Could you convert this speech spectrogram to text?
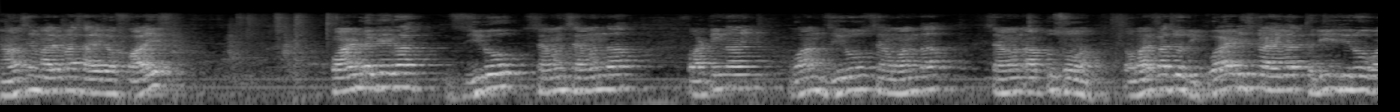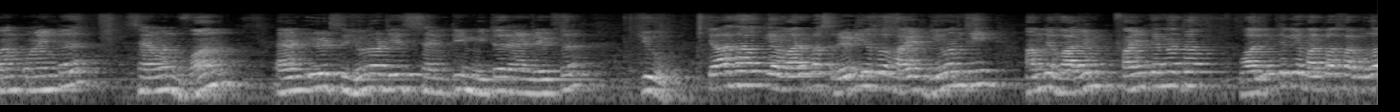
यहाँ से हमारे पास आएगा फाइव पॉइंट लगेगा zero seven seven the forty nine one zero seven one the seven up to सोन तो हमारे पास जो रिक्वायर्ड इसका आएगा three zero one point seven one and its unit is centimetre and its cube क्या था कि हमारे पास रेडियस और हाइट गिवन थी हमने वॉल्यूम फाइंड करना था वॉल्यूम के लिए हमारे पास फार्मूला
